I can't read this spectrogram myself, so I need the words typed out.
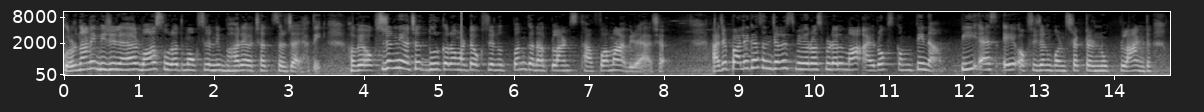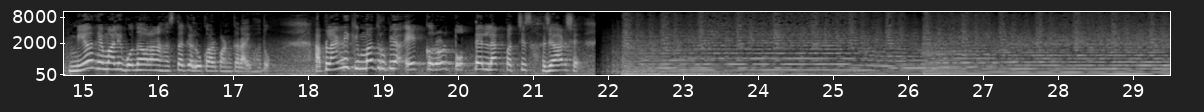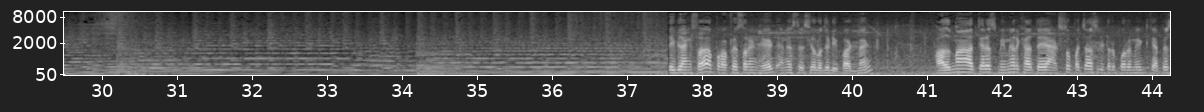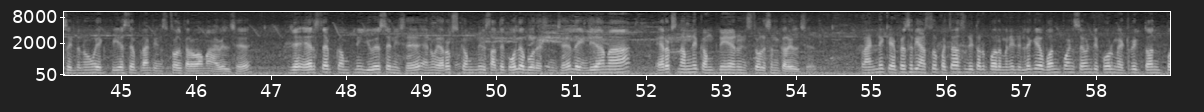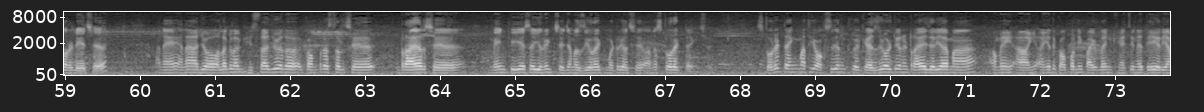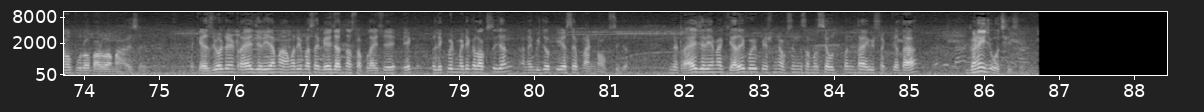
કોરોનાની બીજી લહેરમાં સુરતમાં ઓક્સિજનની ભારે અછત સર્જાઈ હતી. હવે ઓક્સિજનની અછત દૂર કરવા માટે ઓક્સિજન ઉત્પન્ન કરનાર પ્લાન્ટ સ્થાપવામાં આવી રહ્યા છે. આજે પાલિકા સંચાલિત સ્મીમેર હોસ્પિટલમાં આઇરોક્સ કંપનીના પીએસએ ઓક્સિજન કોન્સ્ટ્રક્ટરનું પ્લાન્ટ મેયર હેમાલી બોધાવાલાના હસ્તકે લોકાર્પણ કરાયું હતું. આ પ્લાન્ટની કિંમત રૂપિયા એક કરોડ તોતેર લાખ પચીસ હજાર છે. Divyang professor and head anaesthesiology department. હાલમાં અત્યારે સ્મીમેર ખાતે આઠસો પચાસ લીટર પર મિનિટ કેપેસિટીનું એક પીએસએ પ્લાન્ટ ઇન્સ્ટોલ કરવામાં આવેલ છે. જે એરસેપ કંપની યુએસએની છે, એનું એરોક્સ કંપની સાથે કોલેબોરેશન છે, એટલે ઇન્ડિયામાં એરોક્સ નામની કંપનીએ એનું ઇન્સ્ટોલેશન કરેલ છે. પ્લાન્ટની કેપેસિટી આઠસો પચાસ લીટર પર મિનિટ, એટલે કે one point seventy four metric tonne per day છે. અને એના જો અલગ અલગ હિસ્સા જોઈએ તો કમ્પ્રેસર છે, ડ્રાયર છે મેઇન પીએસએ યુનિટ છે, જેમાં ઝીરો એક મટીરિયલ છે અને સ્ટોરેજ ટેન્ક છે. સ્ટોરેજ ટેન્કમાંથી ઓક્સિજન કેઝ્યુઅલ્ટી અને ટ્રાયજ એરિયામાં અમે અહીં- અહીંયાથી કોપરની પાઇપલાઇન ખેંચીને તે એરિયામાં પૂરો પાડવામાં આવે છે. કેઝ્યુઅલ્ટી અને ટ્રાયજ એરિયામાં અમારી પાસે બે જાતના સપ્લાય છે, એક લિક્વિડ મેડિકલ ઓક્સિજન અને બીજો પીએસએ પ્લાન્ટનો ઓક્સિજન એટલે ટ્રાયજ એરિયામાં ક્યારેય કોઈ પેશન્ટને ઓક્સિજનની સમસ્યા ઉત્પન્ન થાય એવી શક્યતા ઘણી જ ઓછી છે.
